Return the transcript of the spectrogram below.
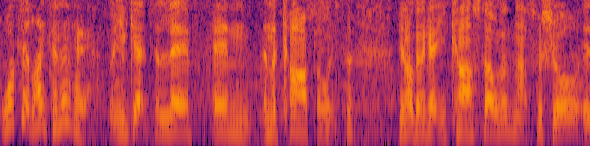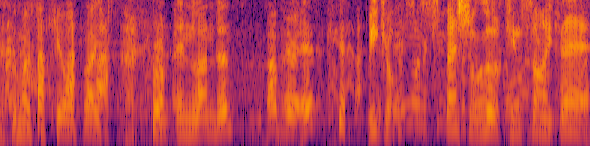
What's it like to live here? But you get to live in, in the castle. It's the, you're not going to get your car stolen, that's for sure. It's the most secure place in, in London. Up here it is. We got a special look inside their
